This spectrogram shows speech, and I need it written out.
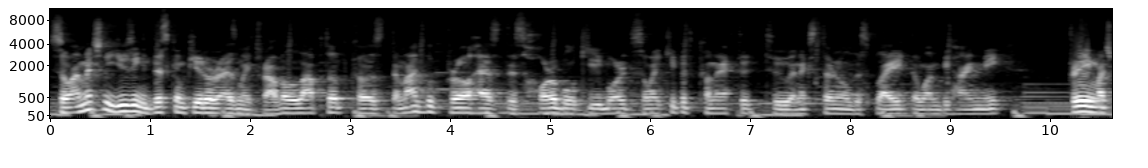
So I'm actually using this computer as my travel laptop because the MacBook Pro has this horrible keyboard so I keep it connected to an external display, the one behind me, pretty much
